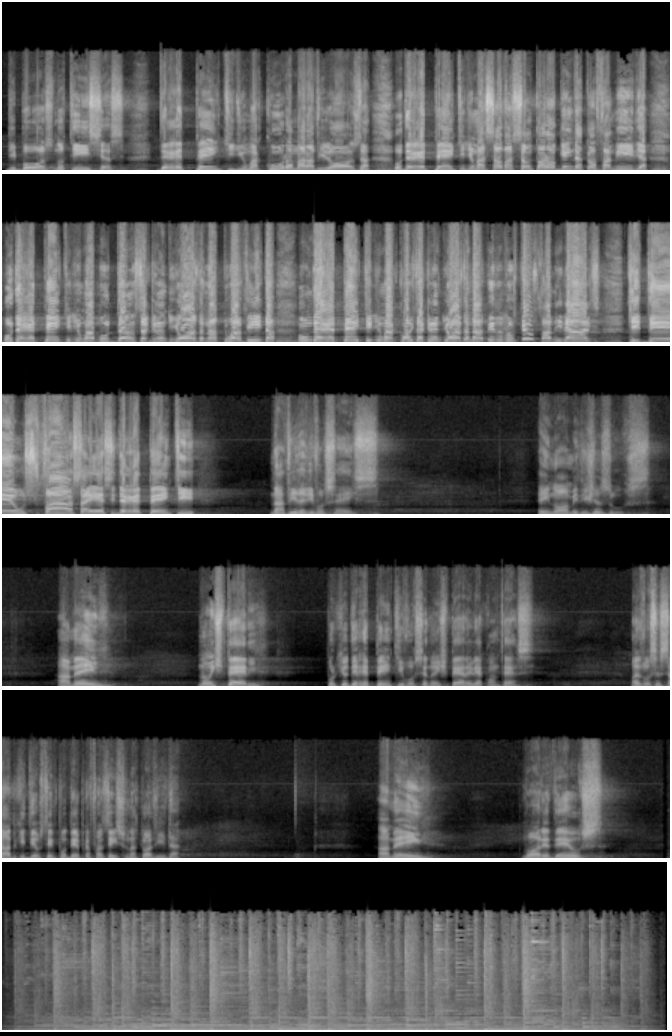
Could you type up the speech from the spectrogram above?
de boas notícias, de repente de uma cura maravilhosa, ou de repente de uma salvação para alguém da tua família, ou de repente de uma mudança grandiosa na tua vida, um de repente de uma coisa grandiosa na vida dos teus familiares, que Deus faça esse de repente na vida de vocês. Em nome de Jesus. Amém. Não espere porque de repente você não espera, ele acontece. Mas você sabe que Deus tem poder para fazer isso na tua vida. Amém. Glória a Deus.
